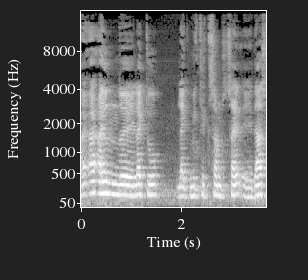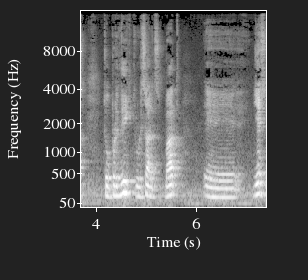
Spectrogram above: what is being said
I I, I don't uh, like to like Mystic some side uh, does to predict results, but uh, yes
